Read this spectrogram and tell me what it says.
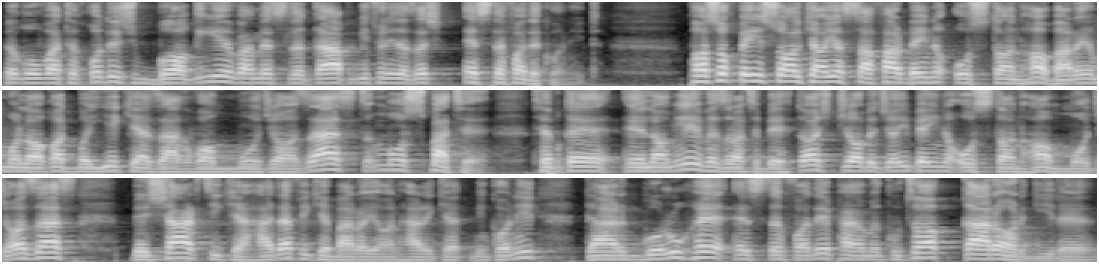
به قوت خودش باقیه و مثل قبل می‌تونید ازش استفاده کنید. پاسخ به این سوال که آیا سفر بین استانها برای ملاقات با یکی از اقوام مجاز است مثبته. طبق اعلامیه وزارت بهداشت جابجایی بین استانها مجاز است به شرطی که هدفی که برای آن حرکت می کنید در گروه استفاده پیام کوتاه قرار گیره.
